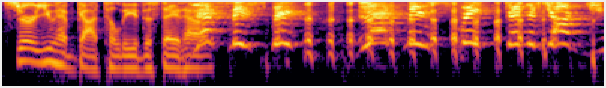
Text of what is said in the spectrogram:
sir, you have got to leave the state house. Let me speak. Let me speak to the judge.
